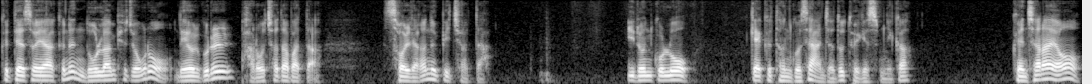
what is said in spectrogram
그때서야 그는 놀란 표정으로 내 얼굴을 바로 쳐다봤다. 선량한 눈빛이었다. 이런 꼴로 깨끗한 곳에 앉아도 되겠습니까? 괜찮아요.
